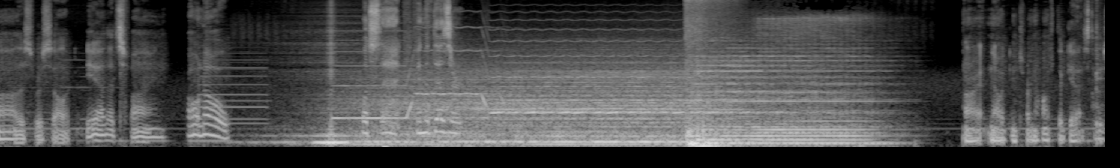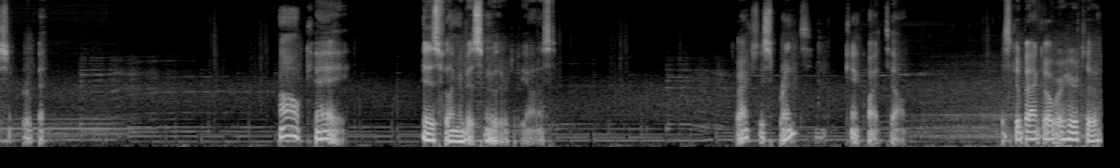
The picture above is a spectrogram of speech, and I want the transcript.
Ah, this Rusalic. Yeah, that's fine. Oh no! What's that? In the desert! Alright, now we can turn off the gas station for a bit. Is feeling a bit smoother, to be honest. Do I actually sprint? Can't quite tell. Let's get back over here to...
